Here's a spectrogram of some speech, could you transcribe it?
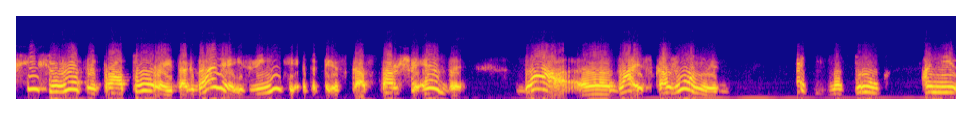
все сюжеты про Тора и так далее, извините, это пересказ старшей Эды. Да, э, да, искаженный. Но вдруг они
